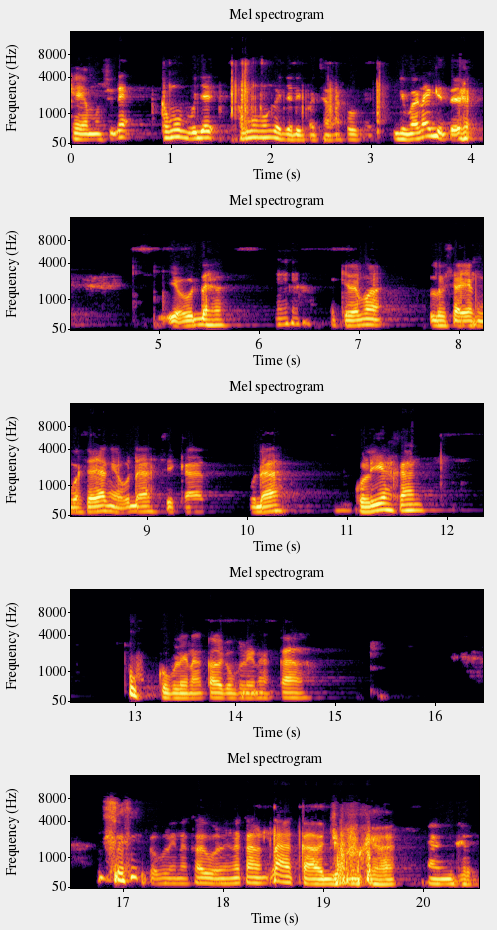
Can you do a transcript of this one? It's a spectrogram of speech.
Kayak maksudnya kamu mau jadi kamu mau gak jadi pacar aku? Gimana gitu ya? Ya udah. Akhirnya mah lu sayang gua sayang ya udah sikat. Udah kuliah kan. Uh gue boleh nakal gue boleh nakal gue boleh nakal gue boleh nakal nakal juga. Angger.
